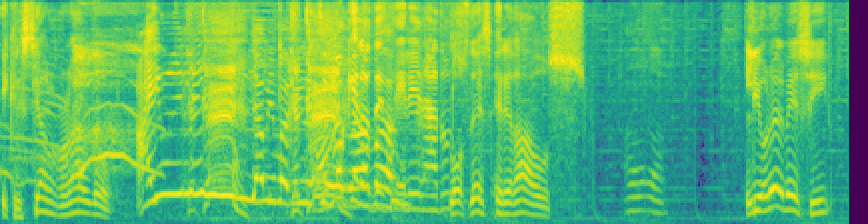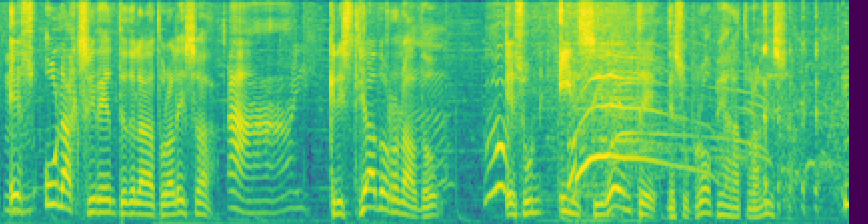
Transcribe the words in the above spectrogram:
y Cristiano Ronaldo. Ay, güey, ya me imagino. ¿Cómo que los desheredados? Los desheredados. Oh. Lionel Messi es un accidente de la naturaleza. Ay. Cristiano Ronaldo es un incidente de su propia naturaleza.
